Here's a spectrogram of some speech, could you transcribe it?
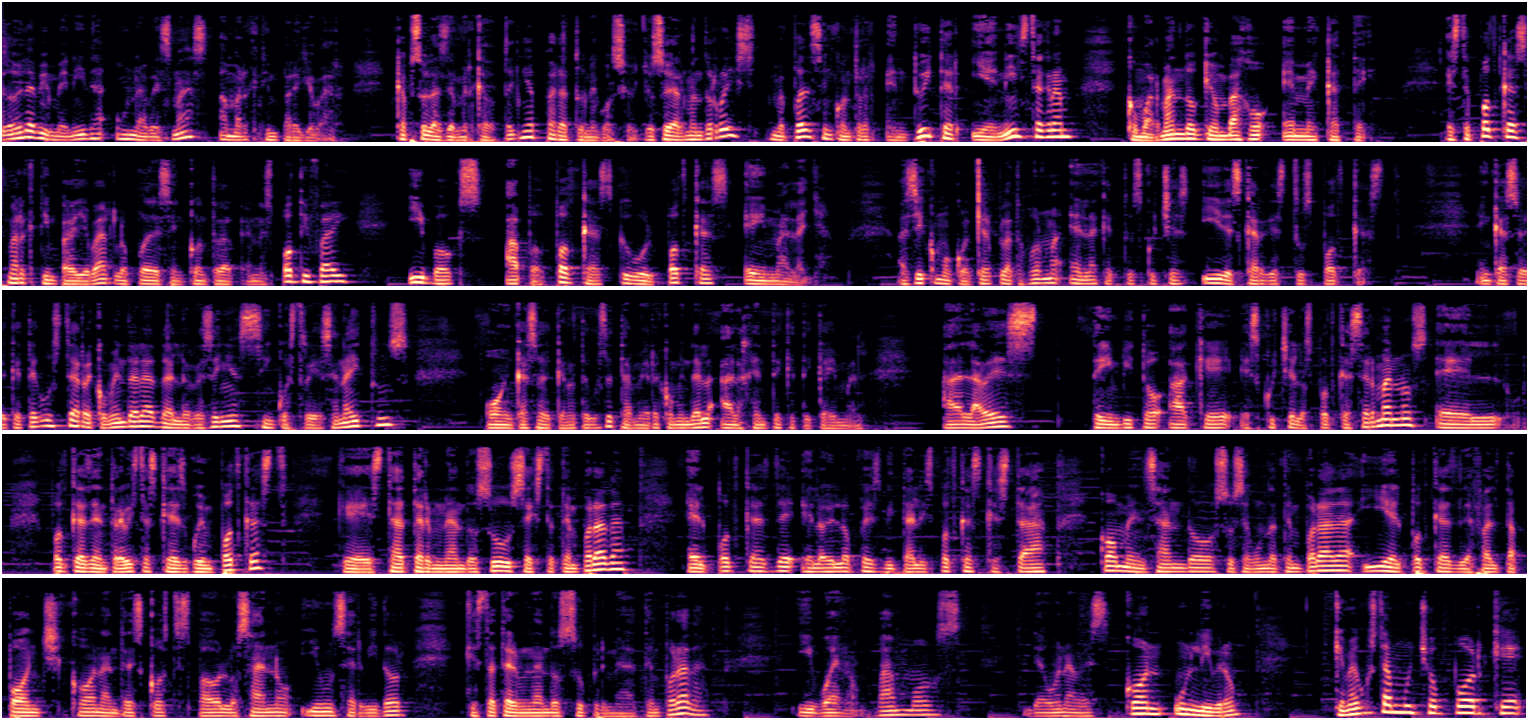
Te doy la bienvenida una vez más a Marketing para Llevar, cápsulas de mercadotecnia para tu negocio. Yo soy Armando Ruiz, me puedes encontrar en Twitter y en Instagram como Armando-MKT. Este podcast Marketing para Llevar lo puedes encontrar en Spotify, Evox, Apple Podcasts, Google Podcasts e Himalaya, así como cualquier plataforma en la que tú escuches y descargues tus podcasts. En caso de que te guste, recomiéndala, dale reseñas 5 estrellas en iTunes o en caso de que no te guste, también recomiéndala a la gente que te cae mal. A la vez te invito a que escuche los podcasts hermanos, el podcast de entrevistas que es Win Podcast, que está terminando su sexta temporada, el podcast de Eloy López Vitalis Podcast que está comenzando su segunda temporada y el podcast Le Falta Punch con Andrés Costes, Paolo Lozano y un servidor que está terminando su primera temporada. Y bueno, vamos de una vez con un libro que me gusta mucho porque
